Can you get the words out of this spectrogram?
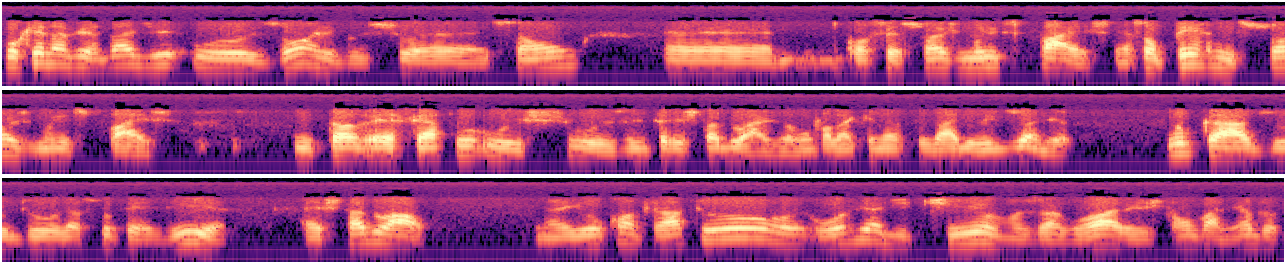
porque, na verdade, os ônibus é, são é, concessões municipais, né? são permissões municipais, então, exceto os, os interestaduais. Vamos falar aqui na cidade do Rio de Janeiro. No caso do, da Supervia, é estadual. Né? E o contrato, houve aditivos agora, eles estão valendo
